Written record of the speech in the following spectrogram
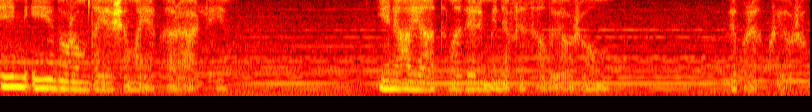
en iyi durumda yaşamaya kararlıyım. Yeni hayatıma derin bir nefes alıyorum ve bırakıyorum.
